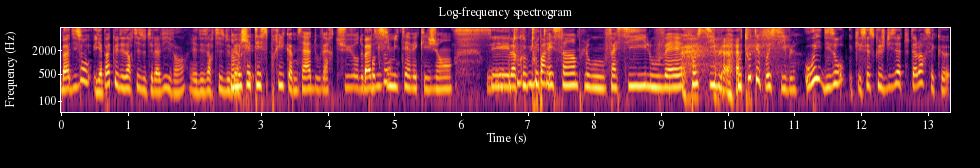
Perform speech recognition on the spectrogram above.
Bah, disons, il n'y a pas que des artistes de Tel Aviv, hein. il y a des artistes de Non, mais cet esprit comme ça, d'ouverture, de bah, proximité avec les gens. C'est la tout, communauté. Tout paraît simple ou facile, ouvert, possible, où tout est possible. Oui, disons, c'est ce que je disais tout à l'heure, c'est que,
